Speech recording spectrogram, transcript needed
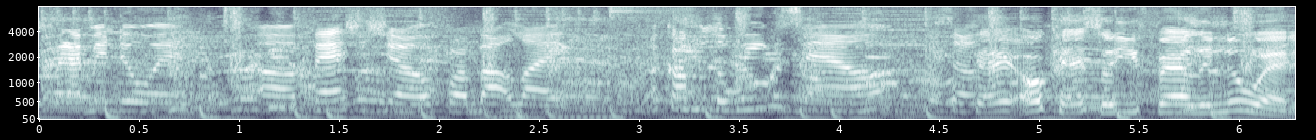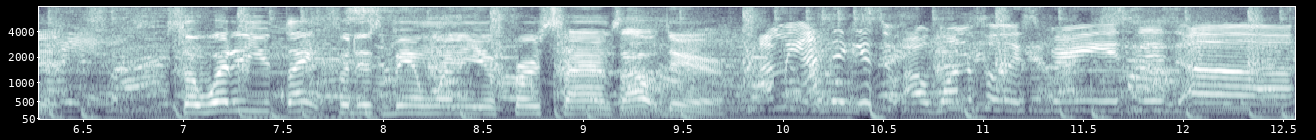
but I've been doing show for about like a couple of weeks now. So Okay, okay, so you fairly new at it. So, what do you think for this being one of your first times out there? I mean, I think it's a wonderful experience. It's uh,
